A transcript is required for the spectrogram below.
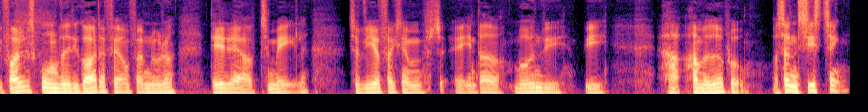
I folkeskolen ved de godt, at 45 minutter, det er det optimale. Så vi har for eksempel øh, ændret måden, vi, vi har, har møder på. Og så den sidste ting,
